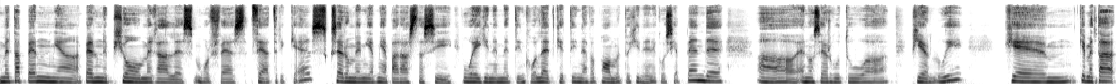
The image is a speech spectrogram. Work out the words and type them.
μετά παίρνουν, μια, παίρνουν πιο μεγάλες μορφές θεατρικές ξέρουμε μια, μια παράσταση που έγινε με την Κολέτ και την Εύα Πόμερ το 1925 ενός έργου του Πιέρ Λουί και, και μετά.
